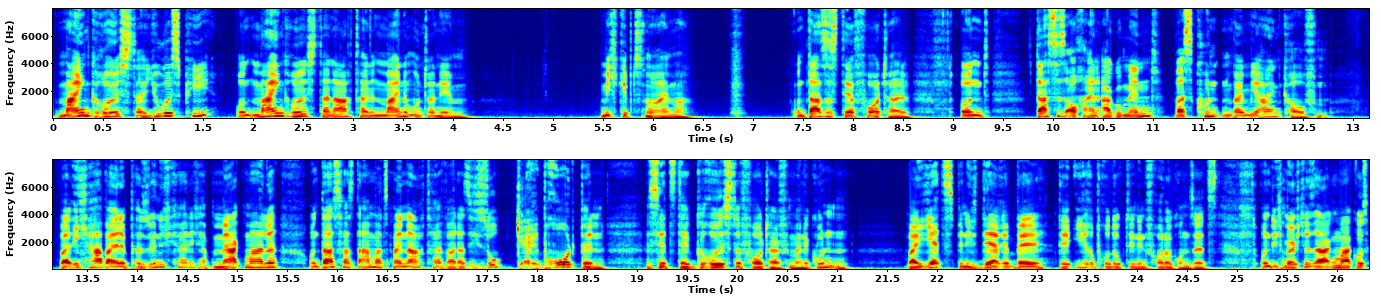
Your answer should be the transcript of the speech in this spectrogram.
mein größter USP und mein größter Nachteil in meinem Unternehmen. Mich gibt es nur einmal. Und das ist der Vorteil. Und das ist auch ein Argument, was Kunden bei mir einkaufen. Weil ich habe eine Persönlichkeit, ich habe Merkmale und das, was damals mein Nachteil war, dass ich so gelb-rot bin, ist jetzt der größte Vorteil für meine Kunden. Weil jetzt bin ich der Rebell, der ihre Produkte in den Vordergrund setzt. Und ich möchte sagen, Markus,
